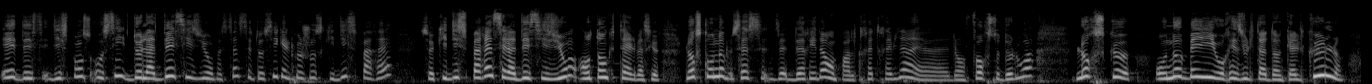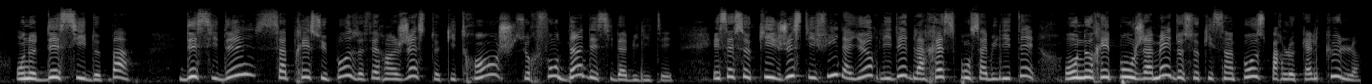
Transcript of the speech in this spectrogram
et dispense aussi de la décision. Parce que ça, c'est aussi quelque chose qui disparaît. Ce qui disparaît, c'est la décision en tant que telle. Parce que lorsqu'on. Derrida en parle très très bien euh, dans Force de loi. Lorsque on obéit au résultat d'un calcul, on ne décide pas. Décider, ça présuppose de faire un geste qui tranche sur fond d'indécidabilité. Et c'est ce qui justifie d'ailleurs l'idée de la responsabilité. On ne répond jamais de ce qui s'impose par le calcul.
